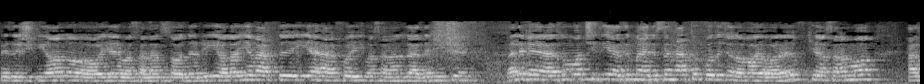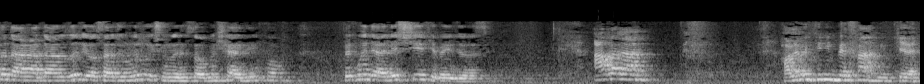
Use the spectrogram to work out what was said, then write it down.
پزشکیان و آقای مثلا صادقی حالا یه وقت یه حرفایی مثلا زده میشه. ولی غیر از اون ما چیزی از این مجلس حتی خود جناب آقای عارف که مثلا ما حتی در حد اندازه ریاست جمهوری رو ایشون حساب می‌کردیم خب فکر کنید دلیلش چیه که به اینجا رسید اولا حالا می‌تونیم بفهمیم که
